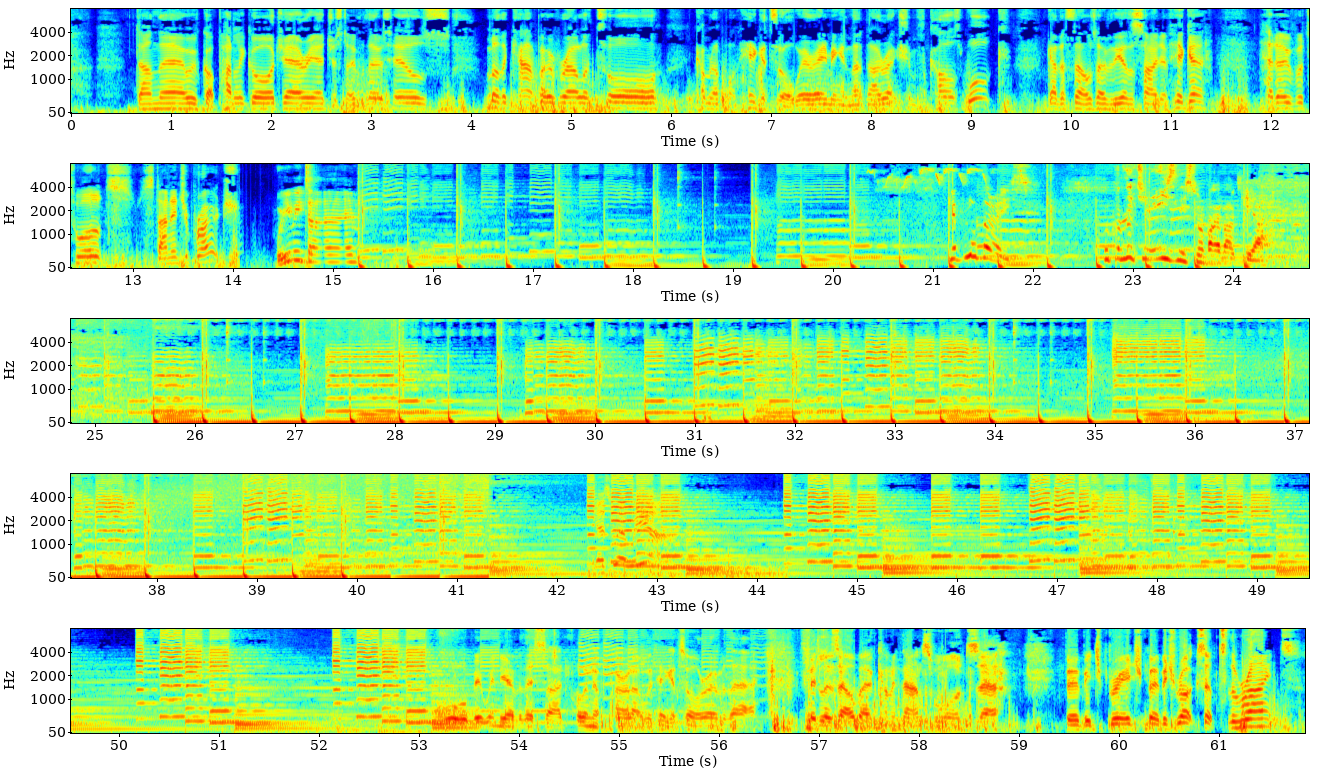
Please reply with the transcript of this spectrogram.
Down there we've got Padley Gorge area just over those hills. Mother Cap over Alator. Coming up on Higger Tor. We're aiming in that direction for Carl's Wark. Get ourselves over the other side of Higger. Head over towards Stanage Approach. Weeby time! Yeah, blueberries. We could literally easily survive out here. Over this side, pulling up parallel with Higger Tor over there. Fiddler's Elbow coming down towards uh, Burbage Bridge. Burbage Rocks up to the right.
